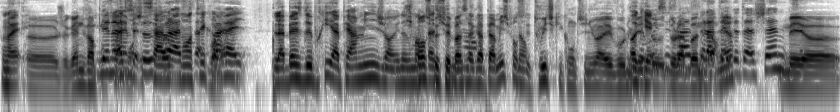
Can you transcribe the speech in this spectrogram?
Ouais. Euh, je gagne 20%. Il y en a la ça- même chose, ça a augmenté pareil. La baisse de prix a permis genre une Je pense augmentation que c'est pas ça qui a permis. Je pense Non. que c'est Twitch qui continue à évoluer de, Oui, de la ça, bonne c'est la taille manière. de ta chaîne. Mais euh,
